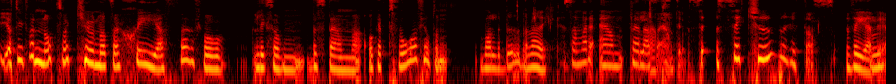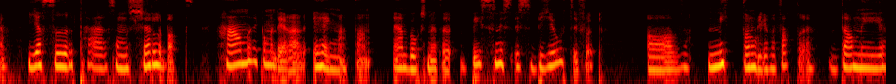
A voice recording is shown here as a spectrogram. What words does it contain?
Jag tyckte det var något som var kul med att så här, chefer får liksom bestämma och att två av 14 valde Bibeln. Verkligen. Sen var det en, får jag läsa en till? Se- Securitas VD, Mm. Yassir Persson Kjellbat. Han rekommenderar i hängmattan en bok som heter Business is beautiful av 19 olika författare. Danny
